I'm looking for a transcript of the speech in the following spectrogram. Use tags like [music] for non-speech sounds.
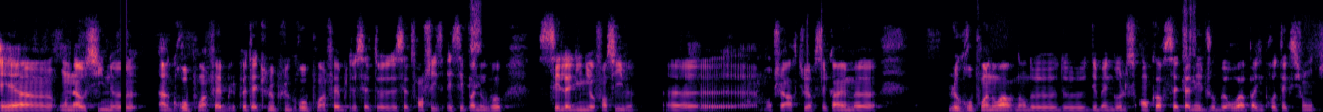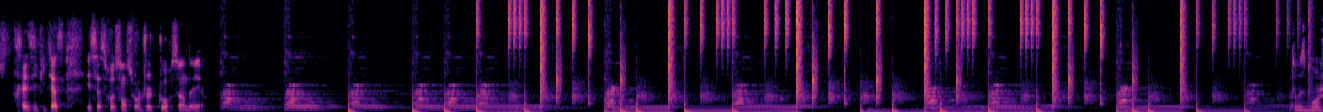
Et on a aussi une, un gros point faible, peut-être le plus gros point faible de cette, de cette franchise, et c'est pas nouveau, c'est la ligne offensive. mon cher Arthur, c'est quand même le gros point noir dans de, de, des Bengals encore cette année. Joe Burrow a pas une protection très efficace et ça se ressent sur le jeu de course hein, d'ailleurs.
